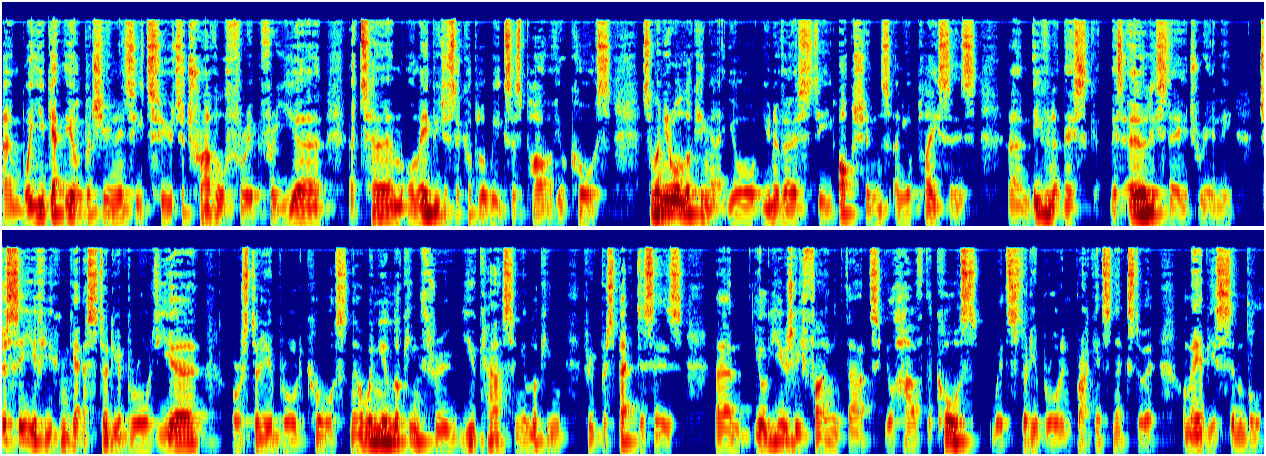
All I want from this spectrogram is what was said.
um, where you get the opportunity to to travel for for a year, a term, or maybe just a couple of weeks as part of your course. So when you're all looking at your university options and your places, um, even at this this early stage, really, just see if you can get a study abroad year or a study abroad course. Now, when you're looking through UCAS and you're looking through prospectuses, um, you'll usually find that you'll have the course with study abroad in brackets next to it, or maybe a symbol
